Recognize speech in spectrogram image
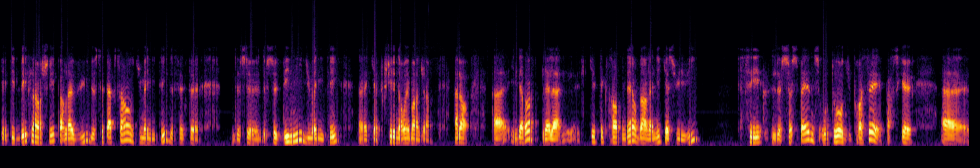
qui a été déclenché par la vue de cette absence d'humanité, de cette de ce, de ce déni d'humanité euh, qui a touché énormément de gens. Alors, euh, évidemment, la, la, ce qui est extraordinaire dans l'année qui a suivi, c'est le suspense autour du procès, parce que euh,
